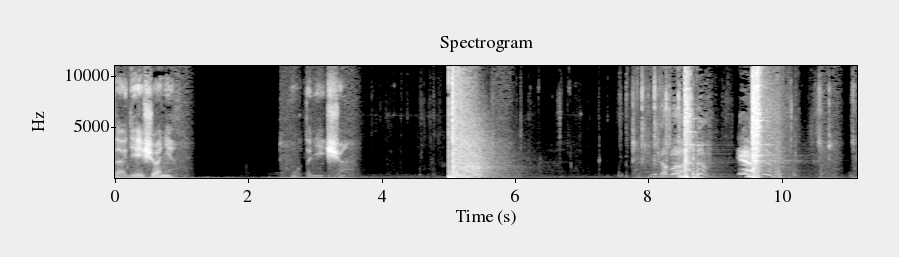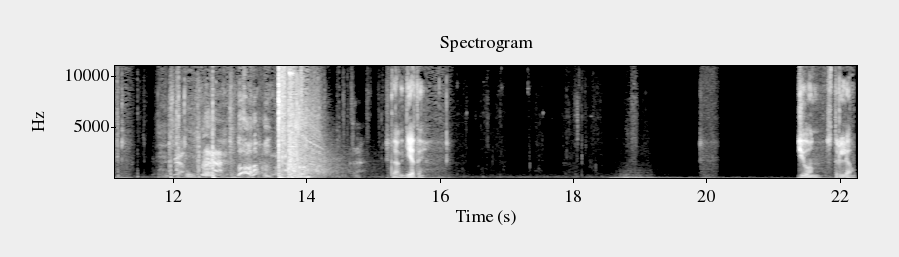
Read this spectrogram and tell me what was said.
Так, где еще они? Вот они еще. Так, где ты? Где он стрелял?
